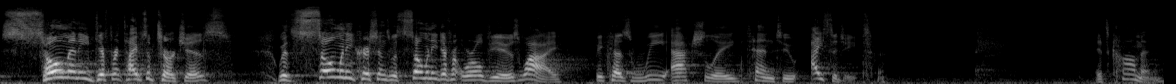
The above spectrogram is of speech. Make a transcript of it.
so many different types of churches, with so many Christians with so many different worldviews. Why? Because we actually tend to eisegete. It's common.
